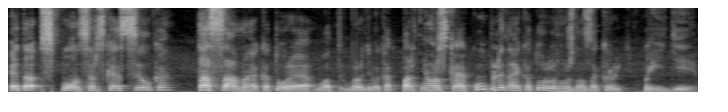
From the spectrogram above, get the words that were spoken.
это спонсорская ссылка, та самая, которая вот вроде бы как партнерская, купленная, которую нужно закрыть, по идее.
